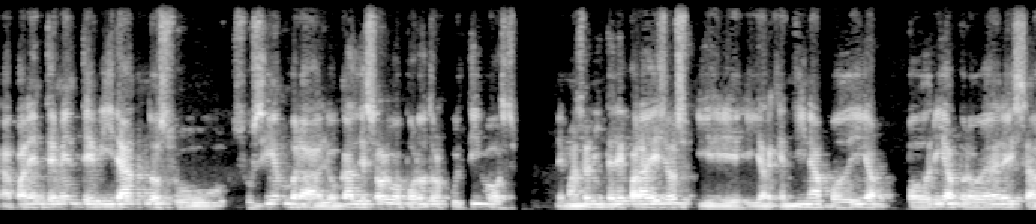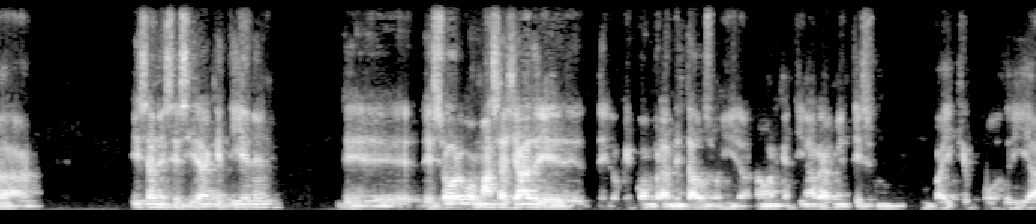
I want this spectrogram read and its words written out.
aparentemente virando su, siembra local de sorgo por otros cultivos de mayor interés para ellos y, Argentina podría, podría proveer esa, esa necesidad que tienen de, sorgo más allá de, lo que compran de Estados Unidos. Argentina realmente es un, país que podría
